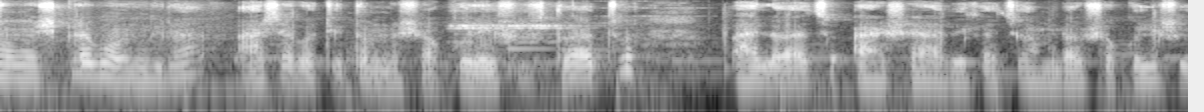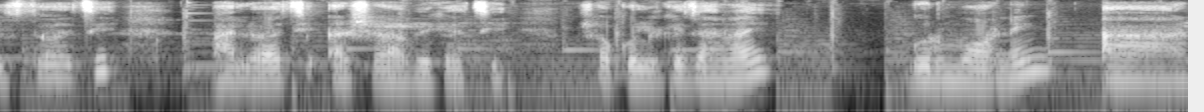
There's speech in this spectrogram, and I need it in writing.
নমস্কার বন্ধুরা, আশা করছি তোমরা সকলেই সুস্থ আছো, ভালো আছো আর স্বাভাবিক আছো। আমরাও সকলে সুস্থ আছি, ভালো আছি আর স্বাভাবিক আছি। সকলকে জানাই গুড মর্নিং আর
